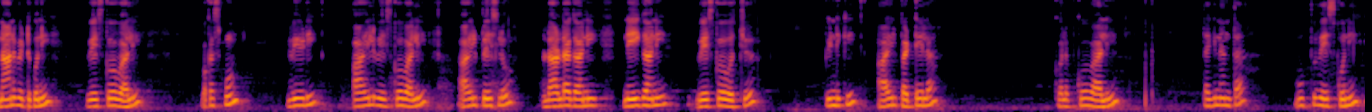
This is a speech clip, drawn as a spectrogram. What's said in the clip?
నానబెట్టుకొని వేసుకోవాలి. ఒక స్పూన్ వేడి ఆయిల్ వేసుకోవాలి. ఆయిల్ ప్లేస్లో డాల్డా కానీ నెయ్యి కానీ వేసుకోవచ్చు. పిండికి ఆయిల్ పట్టేలా కలుపుకోవాలి. తగినంత ఉప్పు వేసుకొని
